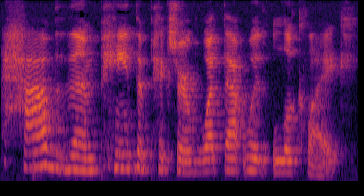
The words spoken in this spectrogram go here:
have them paint the picture of what that would look like,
